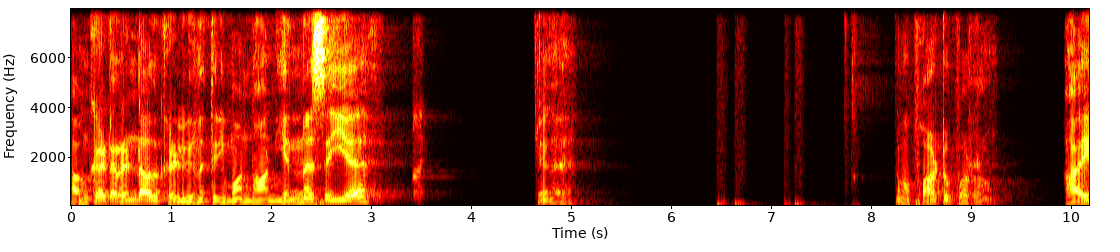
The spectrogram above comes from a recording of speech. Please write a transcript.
அவன் கேட்ட ரெண்டாவது கேள்வி என்ன தெரியுமா? நான் என்ன செய்ய? ஏங்க நம்ம பாட்டு பாடுறோம். ஐ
